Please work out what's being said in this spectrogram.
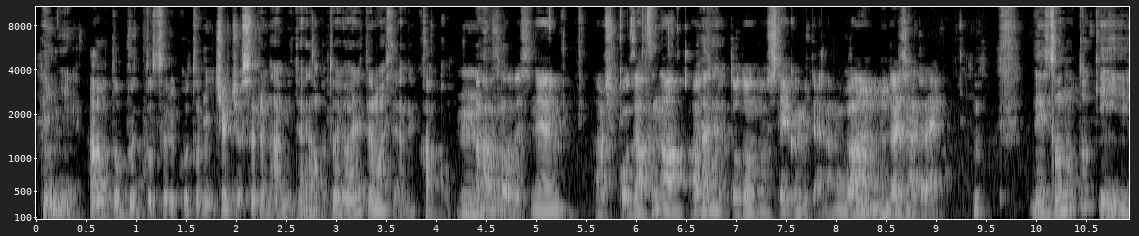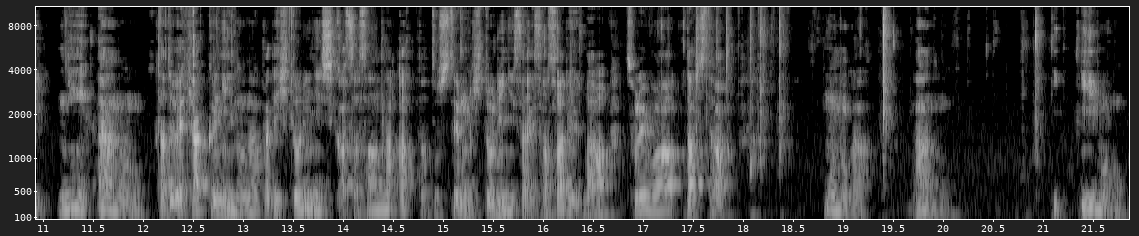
変にアウトプットすることに躊躇するな、みたいなことを言われてましたよね、過去。うんそうですね。ある種こう雑なアウトプットをどんどんしていくみたいなのがうんうん大事なんじゃないか。で、その時に、あの、例えば100人の中で1人にしか刺さんなかったとしても、1人にさえ刺されば、それは出したものが、あの、いいいもの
